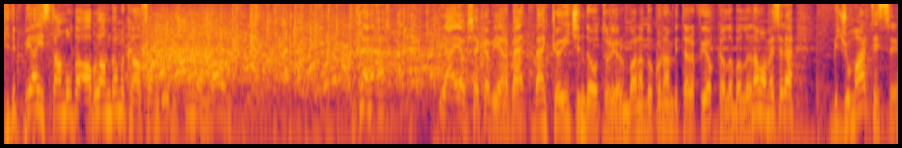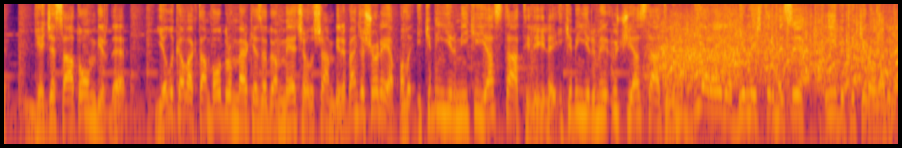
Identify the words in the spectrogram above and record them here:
Gidip bir ay İstanbul'da ablamda mı kalsam diye düşünüyorum. ya yok şaka bir yana. Ben, ben köy içinde oturuyorum. Bana dokunan bir tarafı yok kalabalığın. Ama mesela bir cumartesi gece saat 11'de Yalıkavak'tan Bodrum merkeze dönmeye çalışan biri bence şöyle yapmalı. 2022 yaz tatiliyle 2023 yaz tatilini bir araya birleştirmesi iyi bir fikir olabilir.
